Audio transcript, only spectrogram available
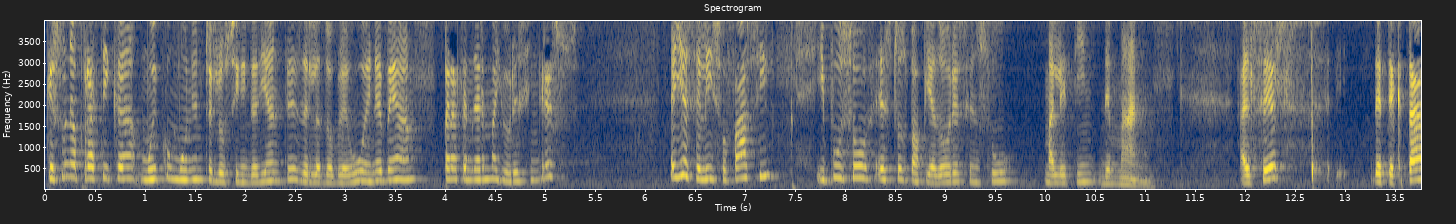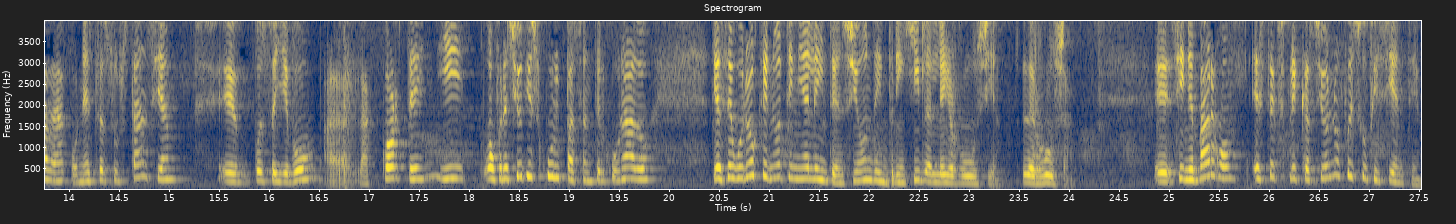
que es una práctica muy común entre los ingredientes de la WNBA para tener mayores ingresos. Ella se le hizo fácil y puso estos vapeadores en su maletín de mano. Al ser detectada con esta sustancia, eh, pues se llevó a la corte y ofreció disculpas ante el jurado y aseguró que no tenía la intención de infringir la ley de rusa. Eh, sin embargo, esta explicación no fue suficiente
